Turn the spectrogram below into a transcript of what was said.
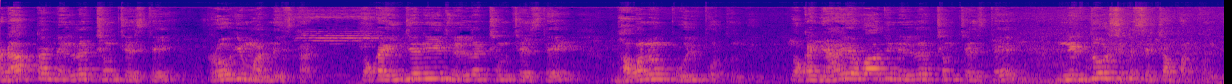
డాక్టర్ నిర్లక్ష్యం చేస్తే రోగి మరణిస్తాడు. ఒక ఇంజనీర్ నిర్లక్ష్యం చేస్తే భవనం కూలిపోతుంది. ఒక న్యాయవాది నిర్లక్ష్యం చేస్తే నిర్దోషికి శిక్ష పడుతుంది.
